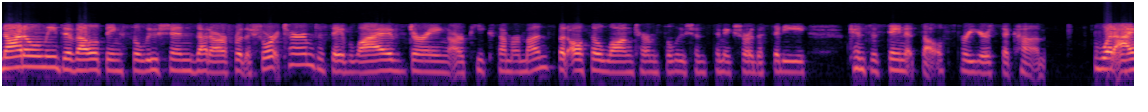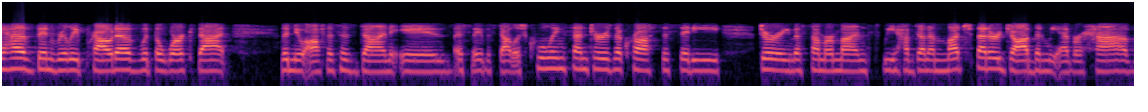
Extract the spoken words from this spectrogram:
not only developing solutions that are for the short term to save lives during our peak summer months, but also long term solutions to make sure the city can sustain itself for years to come. What I have been really proud of with the work that the new office has done is as they've established cooling centers across the city during the summer months. We have done a much better job than we ever have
